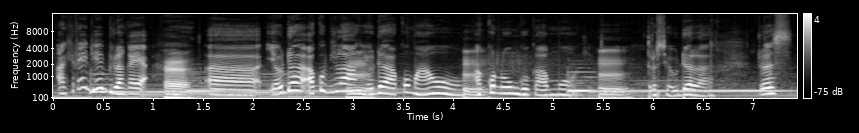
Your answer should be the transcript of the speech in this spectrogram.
akhirnya dia bilang kayak Hah. "Eh, ya udah aku bilang Hmm. ya udah aku mau Hmm. aku nunggu kamu Hmm. terus ya udahlah terus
